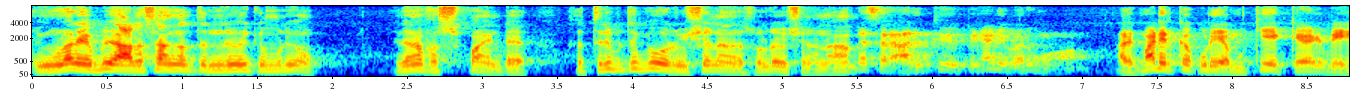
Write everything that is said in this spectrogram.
இவங்களால் எப்படி அரசாங்கத்தை நிர்வகிக்க முடியும்? இதுதானே ஃபஸ்ட் பாயிண்ட்டு சார் திருப்பி திருப்பி ஒரு விஷயம் நான் சொல்கிற விஷயம் என்னென்னா சார் அதுக்கு பின்னாடி வருவோம். அதுக்கு முன்னாடி இருக்கக்கூடிய முக்கிய கேள்வி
